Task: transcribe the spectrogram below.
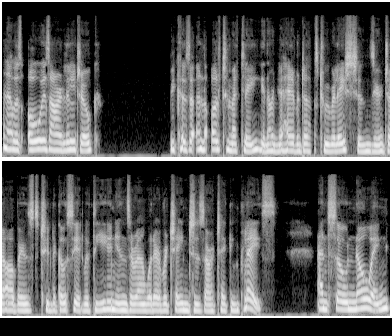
And that was always our little joke. Because ultimately, you know, when you have industrial relations, your job is to negotiate with the unions around whatever changes are taking place. And so knowing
